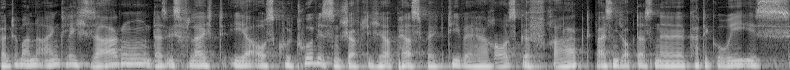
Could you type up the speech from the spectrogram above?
Könnte man eigentlich sagen, das ist vielleicht eher aus kulturwissenschaftlicher Perspektive heraus gefragt. Ich weiß nicht, ob das eine Kategorie ist,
